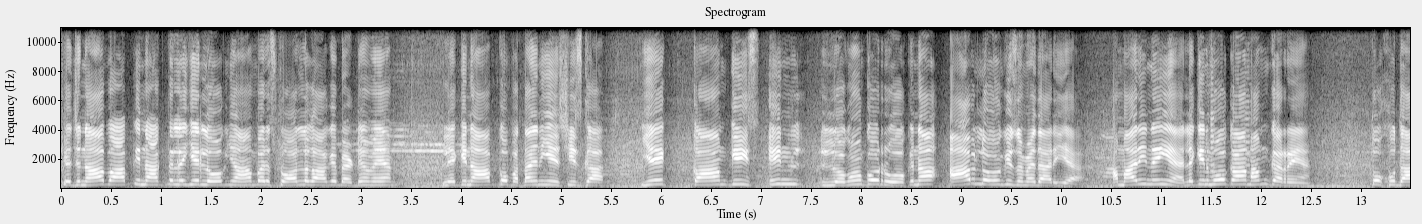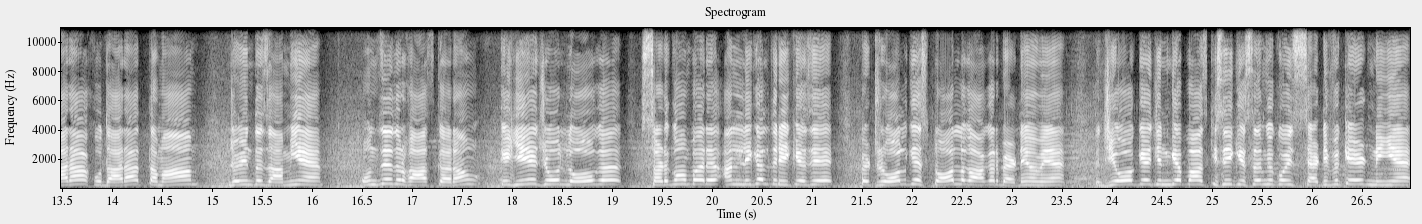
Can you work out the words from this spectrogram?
कि जनाब आपकी नाक तले ये लोग यहाँ पर स्टॉल लगा के बैठे हुए हैं, लेकिन आपको पता ही नहीं है इस चीज़ का। ये काम की इन लोगों को रोकना आप लोगों की ज़िम्मेदारी है। हमारी नहीं है, लेकिन वो काम हम कर रहे हैं। तो खुदारा खुदारा तमाम जो इंतज़ामिया है, उनसे दरख्वास्त कर रहा हूँ कि ये जो लोग सड़कों पर अनलीगल तरीके से पेट्रोल के स्टॉल लगाकर बैठे हुए हैं जो कि, जिनके पास किसी किस्म के कोई सर्टिफिकेट नहीं है,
